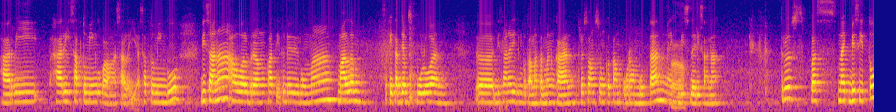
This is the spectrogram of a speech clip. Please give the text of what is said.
hari hari Sabtu Minggu kalau nggak salah ya Sabtu Minggu di sana awal berangkat itu dari rumah malam sekitar jam 10-an e, di sana dijemput sama temen kan. Terus langsung ke kampung rambutan naik uh. bis dari sana. Terus pas naik bis itu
